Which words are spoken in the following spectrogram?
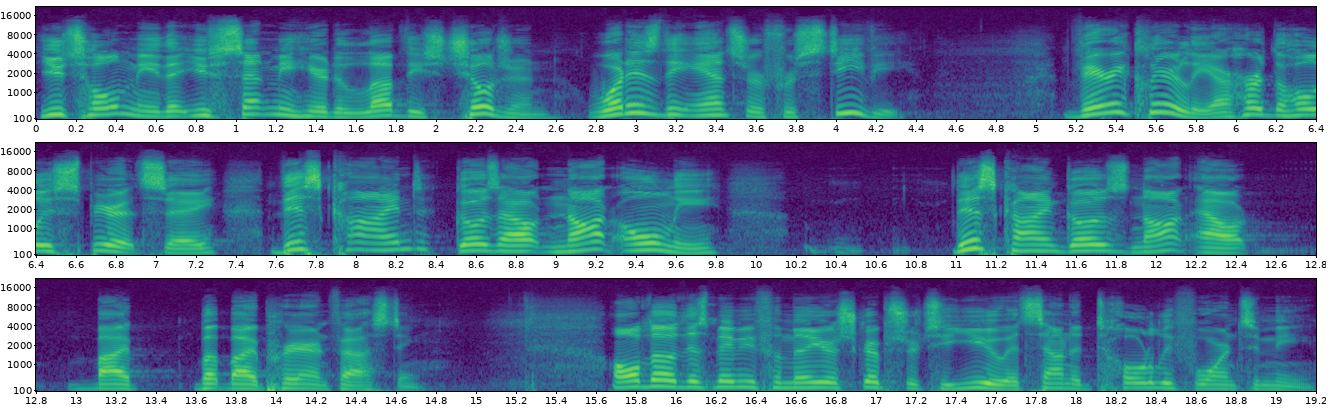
you told me that you sent me here to love these children. What is the answer for Stevie? Very clearly, I heard the Holy Spirit say, This kind goes out not only, this kind goes not out by, but by prayer and fasting. Although this may be familiar scripture to you, it sounded totally foreign to me.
